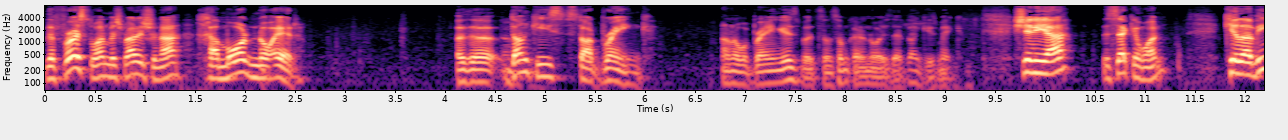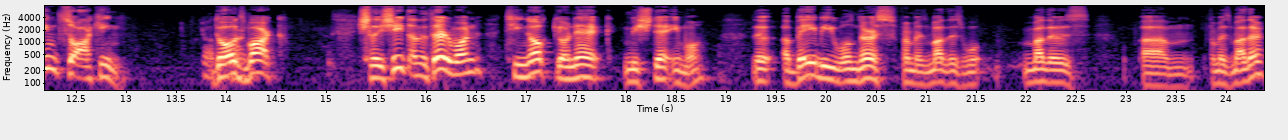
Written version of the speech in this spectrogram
The first one, mishmar rishona, chamor noer. Uh, the donkeys start braying. I don't know what braying is, but it's some kind of noise that donkeys make. Shiniya, the second one, kilavim tzoakim. Dogs bark. Shlishit on the third one, tinok yonek mishte imo the, a baby will nurse from his mother's mother's um, from his mother.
